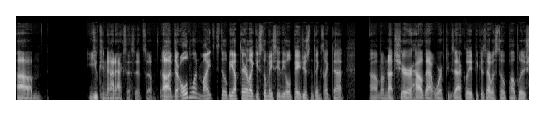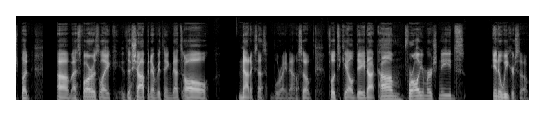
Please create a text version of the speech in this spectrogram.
um, you cannot access it. So uh, their old one might still be up there, like you still may see the old pages and things like that. Um, I'm not sure how that worked exactly because that was still published, but um, as far as like the shop and everything, that's all not accessible right now. So floatkLday.com for all your merch needs in a week or so.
